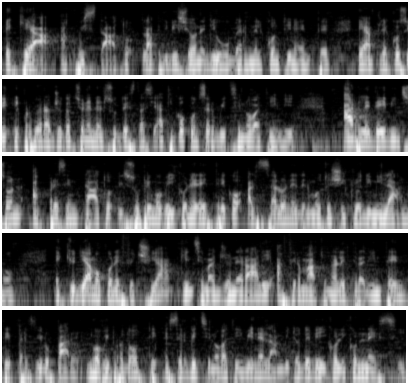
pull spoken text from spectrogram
e che ha acquistato la divisione di Uber nel continente e amplia così il proprio raggio d'azione nel sud-est asiatico con servizi innovativi. Harley Davidson ha presentato il suo primo veicolo elettrico al Salone del Motociclo di Milano e chiudiamo con FCA che insieme a Generali ha firmato una lettera di intenti per sviluppare nuovi prodotti e servizi innovativi nell'ambito dei veicoli connessi.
